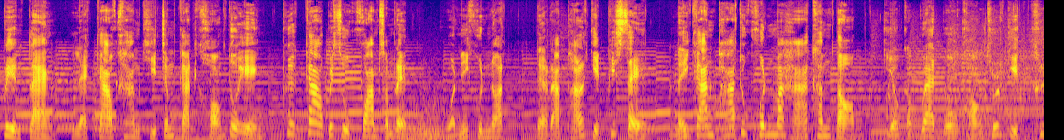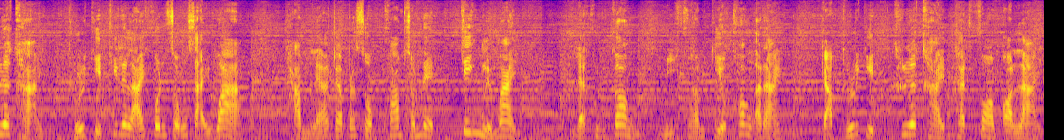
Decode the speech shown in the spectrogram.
เปลี่ยนแปลง และก้าวข้ามขีดจำกัดของตัวเอง เพื่อก้าวไปสู่ความสำเร็จ วันนี้คุณน็อตได้รับภารกิจพิเศษ ในการพาทุกคนมาหาคำตอบ เกี่ยวกับแวดวงของธุรกิจเครือข่าย ธุรกิจที่หลายๆ คนสงสัยว่าทำแล้วจะประสบความสำเร็จจริงหรือไม่ และคุณก้องมีความเกี่ยวข้องอะไร กับธุรกิจเครือข่ายแพลตฟอร์มออนไลน์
